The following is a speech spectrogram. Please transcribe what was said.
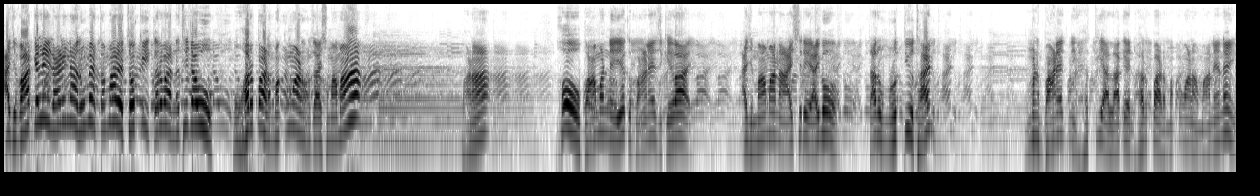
આજ વાઘેલી રાણીના રૂમે તમારે ચોકી કરવા નથી જવું. હું હરપાળ મકવાણો જાઈશ, મામા. ભણા, હો બ્રાહ્મણ ને એક ભાણે જ કહેવાય. આજ મામાના આશરે આવ્યો. તારું મૃત્યુ થાય ને. મને ભાણેજની હત્યા લાગે ને હરપાળ મકવાણા માને નહીં.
